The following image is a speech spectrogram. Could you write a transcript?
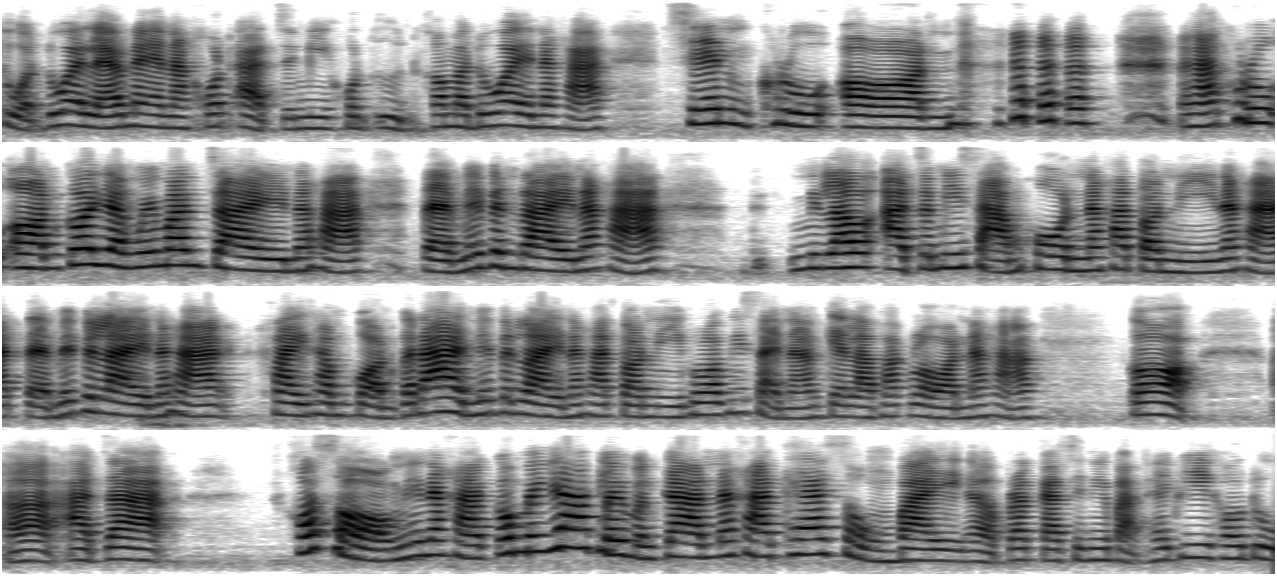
ตรวจด้วยแล้วในอนาคตอาจจะมีคนอื่นเข้ามาด้วยนะคะ เช่นครูออนนะคะครูออนก็ยังไม่มั่นใจนะคะ แต่ไม่เป็นไรนะคะเราอาจจะมีสามคนนะคะ ตอนนี้นะคะ แต่ไม่เป็นไรนะคะ ใครทำก่อนก็ได้ไม่เป็นไรนะคะ ตอนนี้เพราะว่าพี่สายน้ำแกลาพักร้อนนะคะ ก็อาจจะ ข้อ 2 นี่นะคะ ก็ไม่ยากเลยเหมือนกันนะคะ แค่ส่งใบประกาศนียบัตรให้พี่เขาดู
